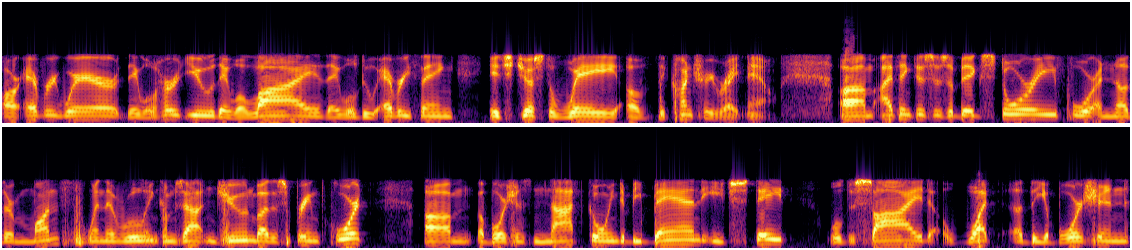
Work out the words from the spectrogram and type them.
are everywhere. They will hurt you. They will lie. They will do everything. It's just the way of the country right now. Um, I think this is a big story for another month when the ruling comes out in June by the Supreme Court. Um, abortion's not going to be banned. Each state will decide what uh, the abortion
